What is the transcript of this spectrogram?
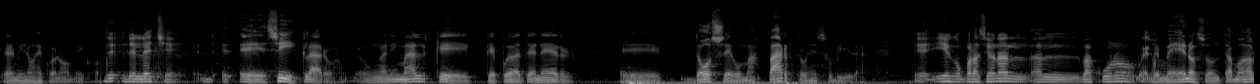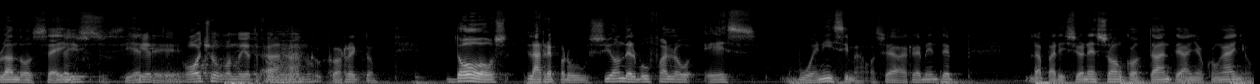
términos económicos. ¿De, leche? Eh, eh, sí, claro. Un animal que, pueda tener 12 eh, o más partos en su vida. ¿Y en comparación al, vacuno? Bueno, menos, son, estamos hablando 6, 7, 8 cuando ya te fue Correcto. Dos, la reproducción del búfalo es buenísima. O sea, realmente las apariciones son constantes año con año.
